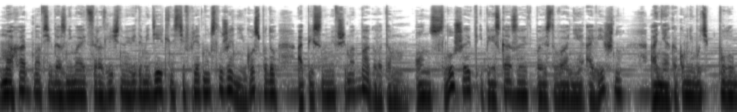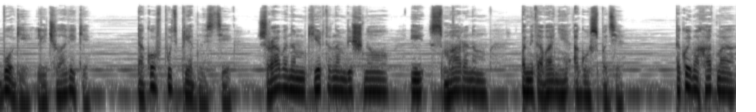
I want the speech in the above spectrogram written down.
Махатма всегда занимается различными видами деятельности в преданном служении Господу, описанными в Шримад Бхагаватам. Он слушает и пересказывает повествование о Вишну, а не о каком-нибудь полубоге или человеке. Таков путь преданности — Шраванам, Киртанам Вишну и Смаранам — пометование о Господе. Такой Махатма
